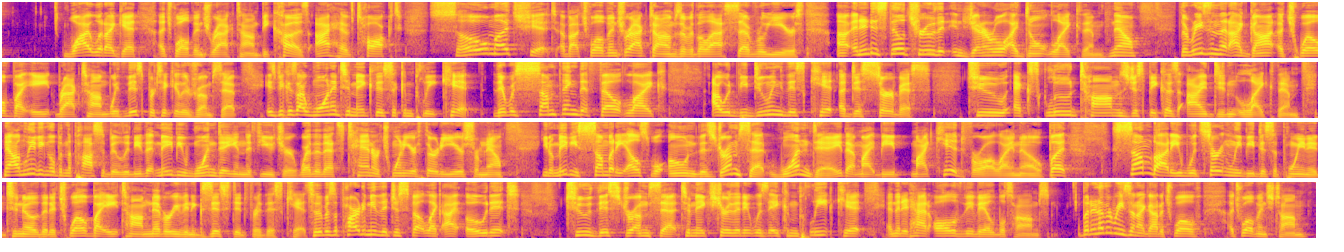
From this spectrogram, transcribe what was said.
why would I get a 12 inch rack tom? Because I have talked so much shit about 12 inch rack toms over the last several years. Uh, and it is still true that in general, I don't like them. Now, the reason that I got a 12 by 8 rack tom with this particular drum set is because I wanted to make this a complete kit. There was something that felt like I would be doing this kit a disservice to exclude toms just because I didn't like them. Now, I'm leaving open the possibility that maybe one day in the future, whether that's 10 or 20 or 30 years from now, you know, maybe somebody else will own this drum set one day. That might be my kid for all I know. But somebody would certainly be disappointed to know that a 12 by 8 tom never even existed for this kit. So there was a part of me that just felt like I owed it to this drum set to make sure that it was a complete kit and that it had all of the available toms. But another reason I got a 12 a 12 inch tom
